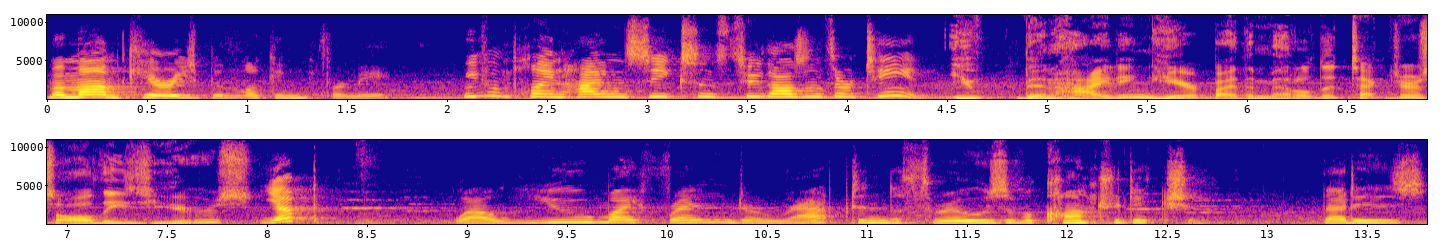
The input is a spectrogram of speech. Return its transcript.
My mom, Carrie's been looking for me. We've been playing hide and seek since 2013. You've been hiding here by the metal detectors all these years? Yep. While you, my friend, are wrapped in the throes of a contradiction. That is,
